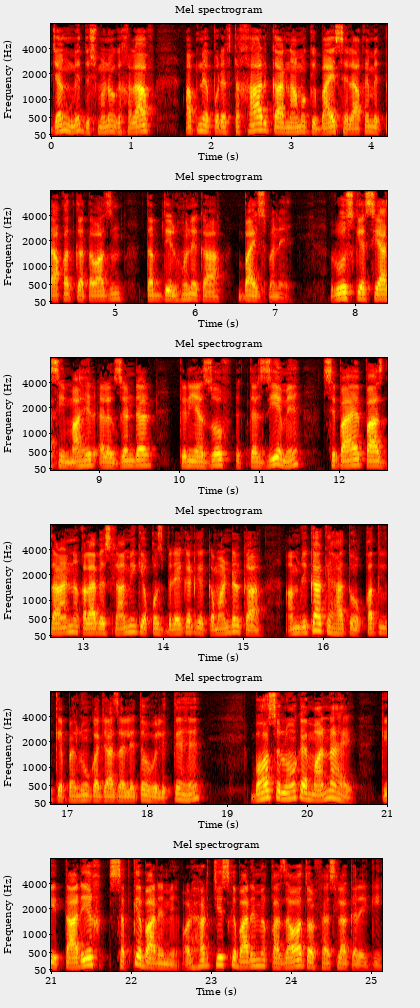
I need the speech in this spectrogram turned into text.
جنگ میں دشمنوں کے خلاف اپنے پر افتخار کارناموں کے باعث علاقے میں طاقت کا توازن تبدیل ہونے کا باعث بنے۔ روس کے سیاسی ماہر الیگزینڈر کنیازوف ایک تجزیے میں سپاہ پاسداران انقلاب اسلامی کے قز بریکٹ کے کمانڈر کا امریکہ کے ہاتھوں قتل کے پہلوؤں کا جائزہ لیتے ہوئے لکھتے ہیں، بہت سے لوگوں کا ماننا ہے کہ تاریخ سب کے بارے میں اور ہر چیز کے بارے میں قضاوت اور فیصلہ کرے گی۔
